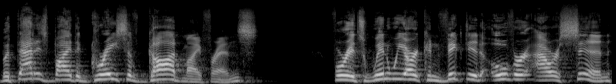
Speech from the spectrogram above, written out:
But that is by the grace of God, my friends. For it's when we are convicted over our sin,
